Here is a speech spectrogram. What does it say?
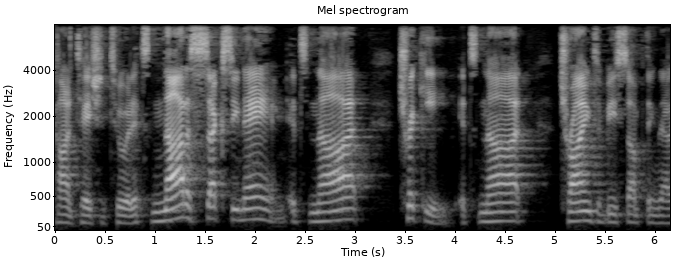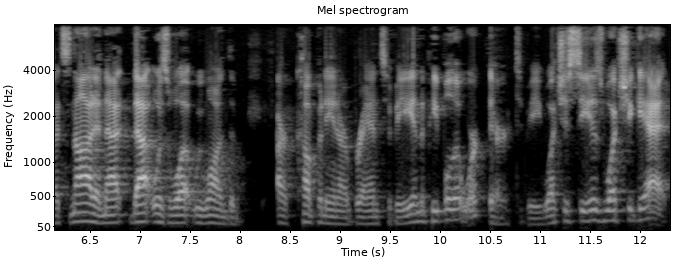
connotation to it. It's not a sexy name. It's not tricky. It's not trying to be something that it's not. And that that was what we wanted the, our company and our brand to be, and the people that work there to be. What you see is what you get.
